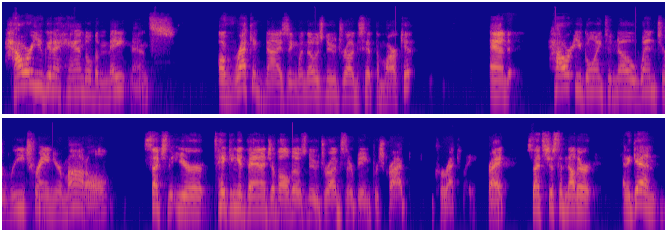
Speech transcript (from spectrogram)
how are you going to handle the maintenance of recognizing when those new drugs hit the market? And how are you going to know when to retrain your model such that you're taking advantage of all those new drugs that are being prescribed correctly, right? So that's just another. And again,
